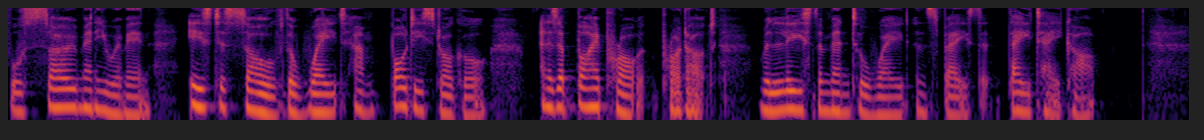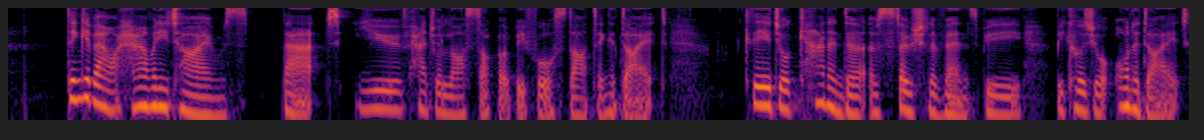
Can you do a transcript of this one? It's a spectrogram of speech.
for so many women is to solve the weight and body struggle. And as a byproduct, release the mental weight and space that they take up. Think about how many times that you've had your last supper before starting a diet, cleared your calendar of social events be, because you're on a diet,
